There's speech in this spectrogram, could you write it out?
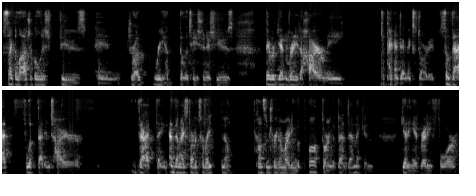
psychological issues and drug rehabilitation issues. They were getting ready to hire me. The pandemic started. So that flipped that entire that thing. And then I started to write, you know, concentrate on writing the book during the pandemic and getting it ready for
